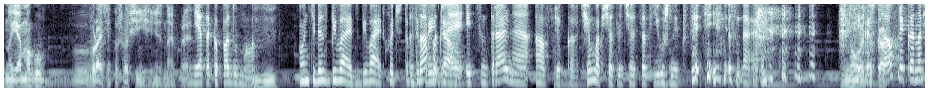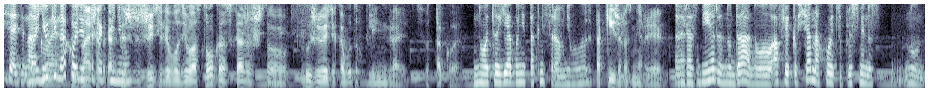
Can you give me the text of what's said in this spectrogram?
Но я могу врать, я потому что вообще ничего не знаю про это. Я так и подумала. Мгм. Он тебя сбивает, сбивает, хочет, чтобы ты Западная проиграл. и Центральная Африка. Чем вообще отличается от Южной, кстати, я не знаю. Ну, Мне кажется, как... Африка, она вся одинаковая. На юге находится, знаешь, как это как минимум. ты житель Владивостока скажешь, что вы живете как будто в Калининграде. То есть вот такое. Ну, это я бы не так не сравнивала. Такие же размеры реально. Э, размеры, ну да, но Африка вся находится плюс-минус ну,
